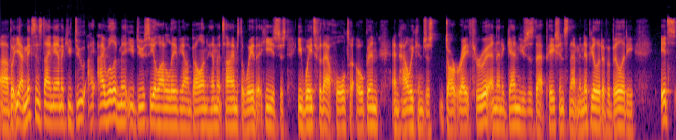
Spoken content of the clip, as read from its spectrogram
uh, but yeah, Mixon's dynamic. You do, I, I will admit, you do see a lot of Le'Veon Bell in him at times. The way that he is just he waits for that hole to open and how he can just dart right through it, and then again uses that patience and that manipulative ability it's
